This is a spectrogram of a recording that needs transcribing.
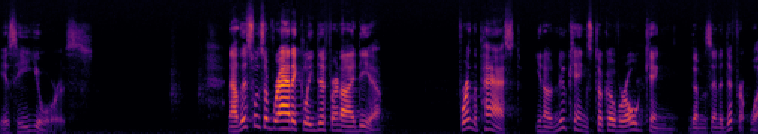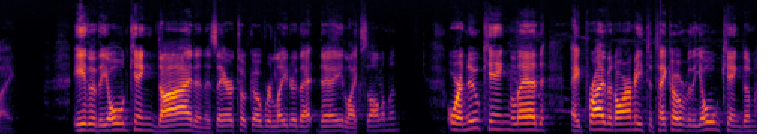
Is he yours? Now, this was a radically different idea. For in the past, you know, new kings took over old kingdoms in a different way. Either the old king died and his heir took over later that day, like Solomon, or a new king led a private army to take over the old kingdom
